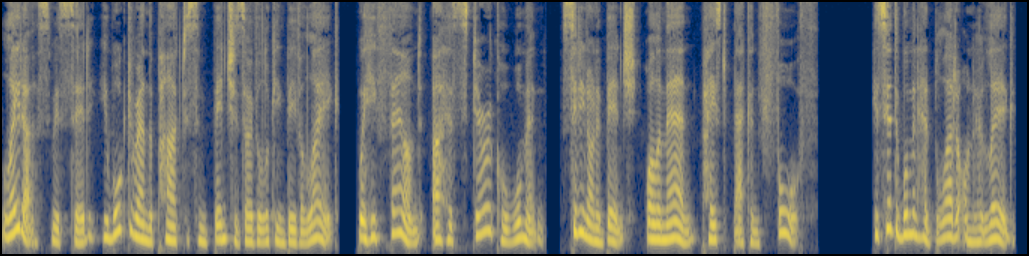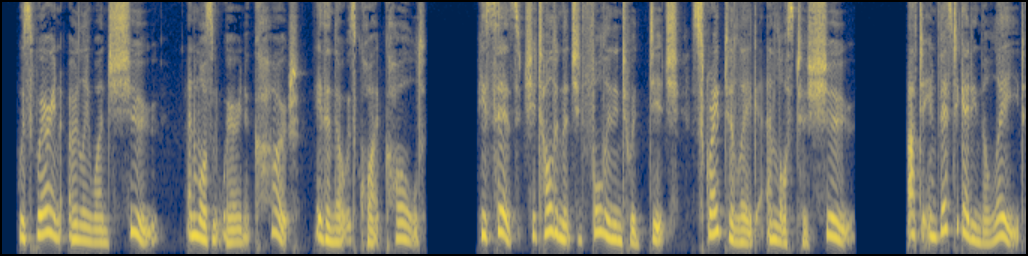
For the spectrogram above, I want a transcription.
Later, Smith said, he walked around the park to some benches overlooking Beaver Lake, where he found a hysterical woman sitting on a bench while a man paced back and forth. He said the woman had blood on her leg, was wearing only one shoe, and wasn't wearing a coat, even though it was quite cold. He says she told him that she'd fallen into a ditch, scraped her leg, and lost her shoe. After investigating the lead,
